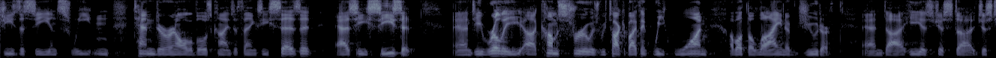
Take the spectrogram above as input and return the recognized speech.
Jesus y and sweet and tender and all of those kinds of things. He says it as he sees it. And he really uh, comes through, as we talked about, I think, week one, about the Lion of Judah. And uh, he is just, uh, just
